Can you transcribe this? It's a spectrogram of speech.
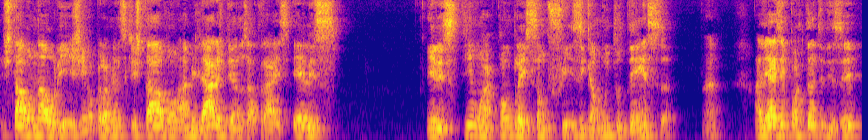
estavam na origem, ou pelo menos que estavam há milhares de anos atrás, eles, eles tinham uma compleição física muito densa, né? Aliás, é importante dizer,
